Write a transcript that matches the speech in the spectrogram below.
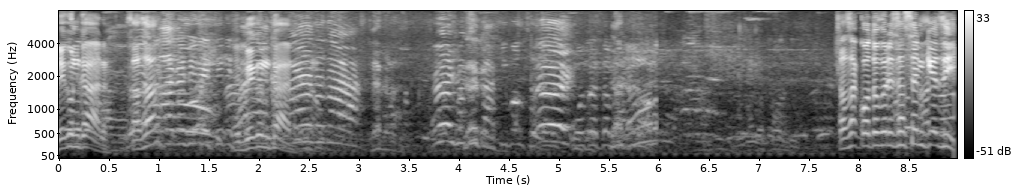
বেগুন কার চাচা? বেগুন কার চাচা কত করে চাচ্ছেন কেজি?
